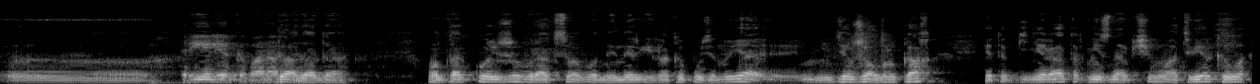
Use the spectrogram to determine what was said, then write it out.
э, Трелия, Капанат. да, да, да. Он такой же враг свободной энергии, как и Путин. Но я э, не держал в руках этот генератор, не знаю почему, отверг его.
